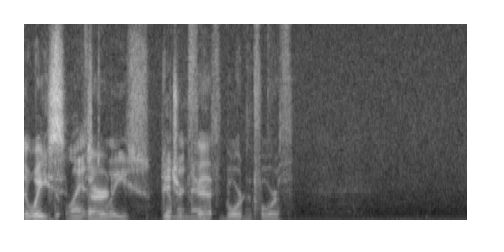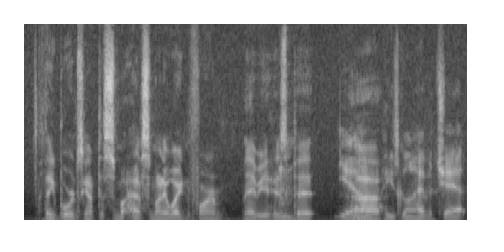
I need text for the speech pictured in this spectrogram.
Dewease Lance third. Dewease Dietrich fifth. Borden fourth. I think Borden's gonna have to have somebody waiting for him, maybe at his pit. Yeah, Uh, he's gonna have a chat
